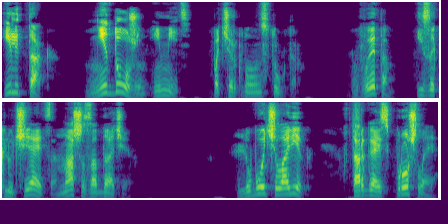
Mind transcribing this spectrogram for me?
Или так, не должен иметь, подчеркнул инструктор. В этом и заключается наша задача. Любой человек, вторгаясь в прошлое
